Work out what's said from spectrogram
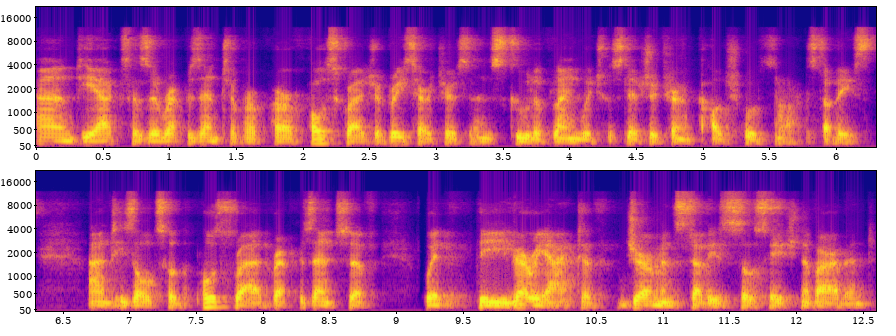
and he acts as a representative for postgraduate researchers in the School of Languages, Literature, and Cultural Studies. And he's also the postgrad representative with the very active German Studies Association of Ireland.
